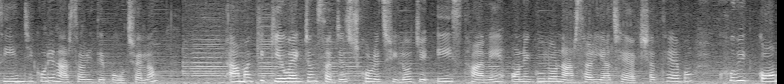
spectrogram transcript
সিএনজি করে নার্সারিতে পৌঁছালাম। আমাকে কেউ একজন সাজেস্ট করেছিল যে এই স্থানে অনেকগুলো নার্সারি আছে একসাথে এবং খুবই কম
